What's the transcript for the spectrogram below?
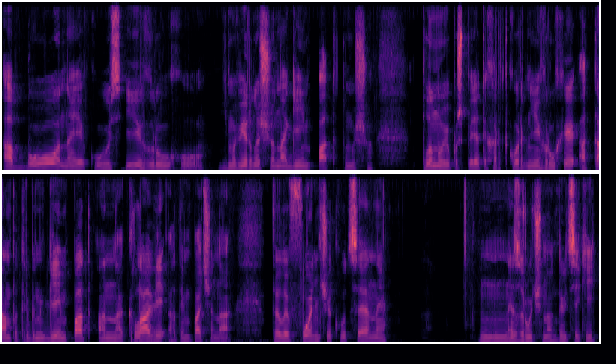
або на якусь ігруху. Ймовірно, що на геймпад, тому що планую пошпіляти хардкорні ігрухи, а там потрібен геймпад, а на клаві, а тим паче на телефончику це не незручно. Дивіться, який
